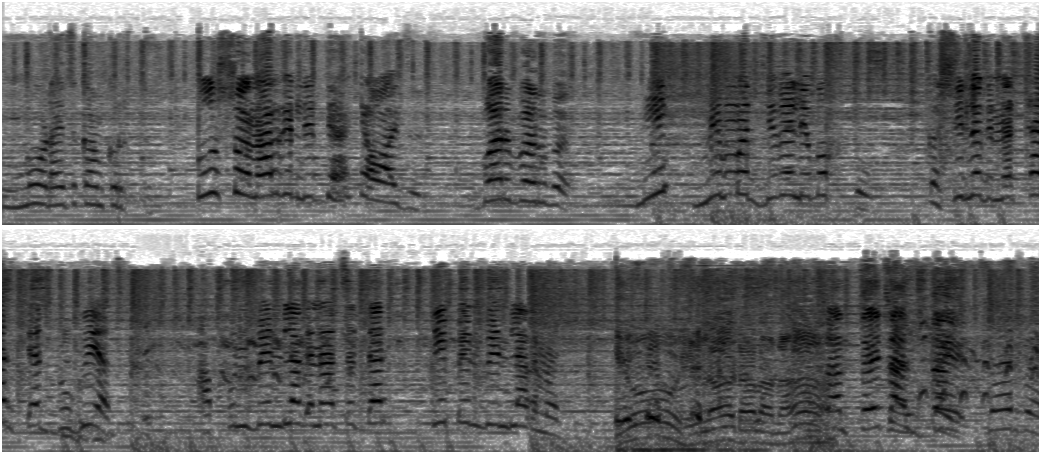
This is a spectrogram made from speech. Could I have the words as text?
मोडायचं काम करतो तू सोनार गल्लीत ध्यान ठेवायचं. बर बर बर मी मी मध्य गल्ली बघतो. कशी लग्न ठरतात बघूयात. आपण बिन लग्नाचं तर ती पण बिन लग्नाची. चालतंय चालतंय. बर बर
